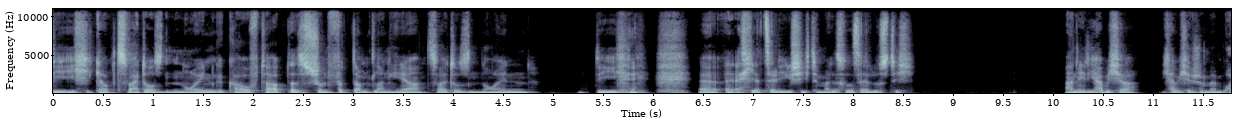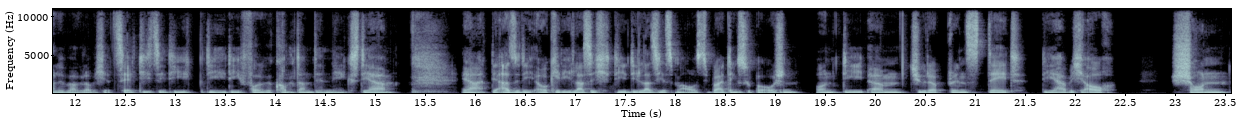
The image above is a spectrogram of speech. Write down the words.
die ich, ich glaube, 2009 gekauft habe. Das ist schon verdammt lang her. 2009, die, äh, ich erzähle die Geschichte mal, das war sehr lustig. Ah nee, die habe ich ja, ich habe ich ja schon beim Oliver, glaube ich, erzählt. Die, die, die, die Folge kommt dann demnächst. Ja, ja, der, also die, okay, die lasse ich, die, die lasse ich jetzt mal aus. Die Biting Super Ocean und die ähm, Tudor Prince Date, die habe ich auch schon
